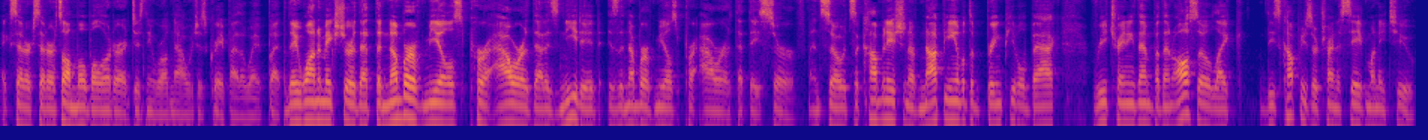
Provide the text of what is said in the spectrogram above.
et cetera, et cetera. It's all mobile order at Disney World now, which is great, by the way. But they want to make sure that the number of meals per hour that is needed is the number of meals per hour that they serve. And so it's a combination of not being able to bring people back, retraining them, but then also like these companies are trying to save money too.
